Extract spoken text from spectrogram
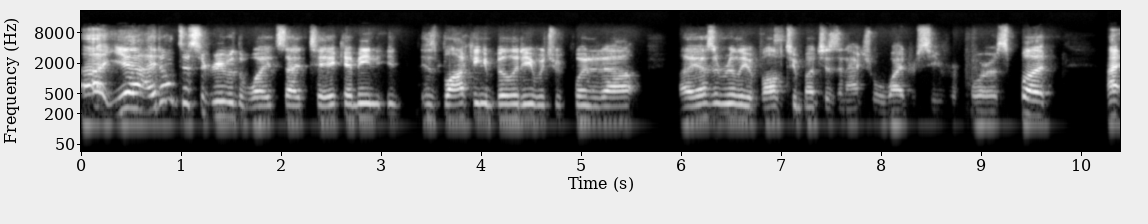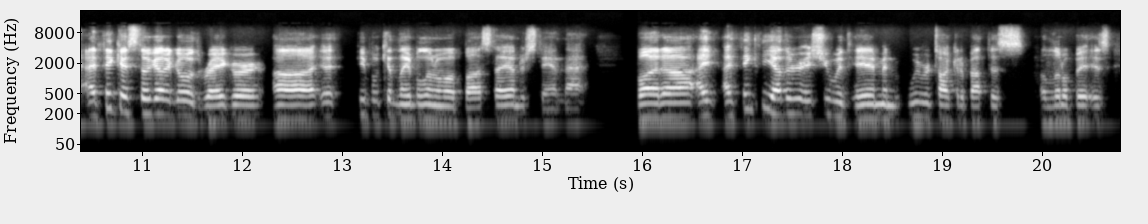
Uh, yeah, I don't disagree with the Whiteside take. I mean, it, his blocking ability, which we've pointed out, uh, he hasn't really evolved too much as an actual wide receiver for us. But I, I think I still got to go with Reagor. Uh, it, people can label him a bust. I understand that. But uh, I, I think the other issue with him, and we were talking about this a little bit, is –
